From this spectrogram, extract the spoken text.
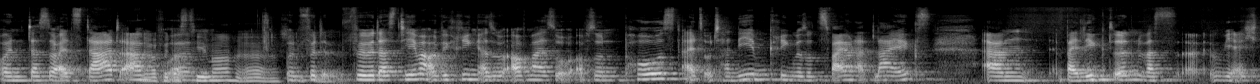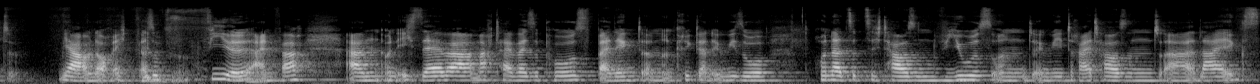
und das so als Startup. Ja, für das ähm, Thema. Ja, und für, für das Thema. Und wir kriegen also auch mal so auf so einen Post als Unternehmen kriegen wir so 200 Likes ähm, bei LinkedIn, was äh, irgendwie echt ja, und auch echt, also viel einfach. Ähm, und ich selber mache teilweise Posts bei LinkedIn und kriege dann irgendwie so 170.000 Views und irgendwie 3.000 äh, Likes.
